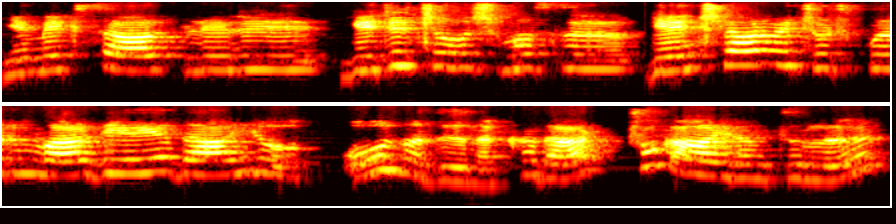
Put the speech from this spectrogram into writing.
yemek saatleri, gece çalışması, gençler ve çocukların vardiyaya dahil olup olmadığına kadar çok ayrıntılı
